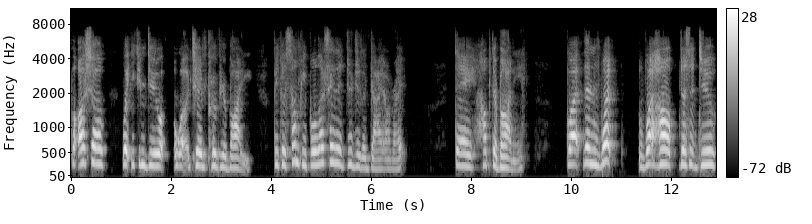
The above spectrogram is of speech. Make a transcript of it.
but also what you can do uh, to improve your body. Because some people, let's say they do do the diet, alright, they help their body, but then what what help does it do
